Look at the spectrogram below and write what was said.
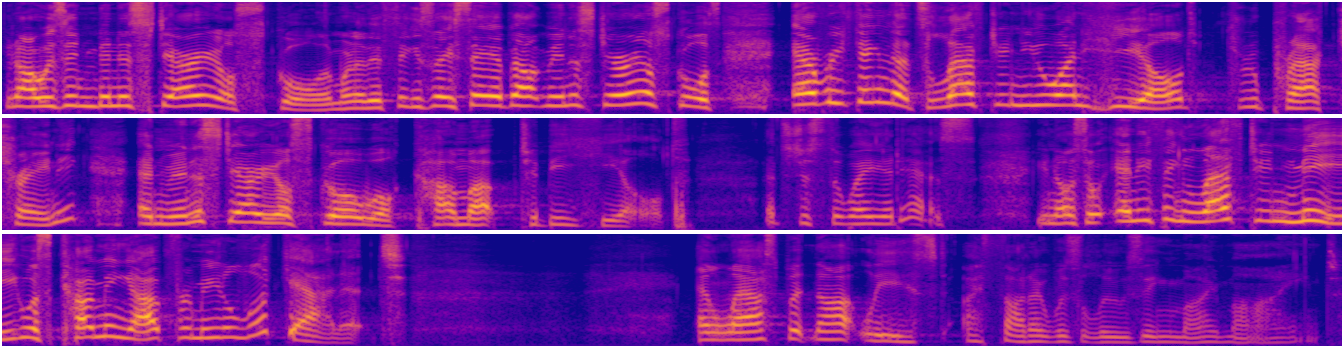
You know, I was in ministerial school, and one of the things they say about ministerial school is everything that's left in you unhealed through prac training and ministerial school will come up to be healed. That's just the way it is. You know, so anything left in me was coming up for me to look at it. And last but not least, I thought I was losing my mind.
